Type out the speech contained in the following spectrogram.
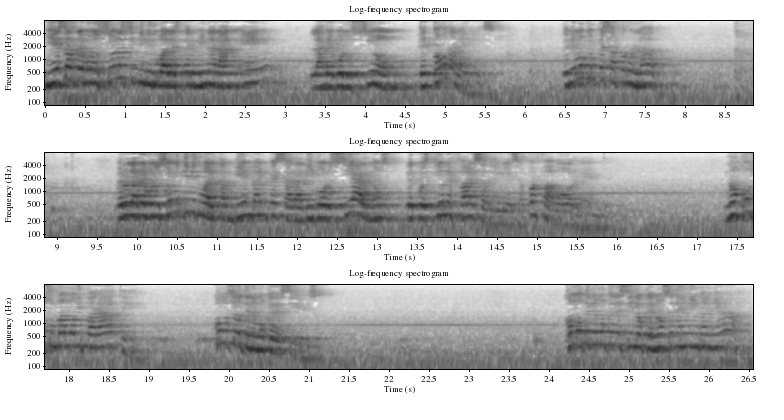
Y esas revoluciones individuales terminarán en la revolución de toda la iglesia. Tenemos que empezar por un lado. Pero la revolución individual también va a empezar a divorciarnos de cuestiones falsas de la iglesia. Por favor, gente. No consumamos disparate. ¿Cómo se lo tenemos que decir eso? ¿Cómo tenemos que decir lo que no se dejen engañar?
